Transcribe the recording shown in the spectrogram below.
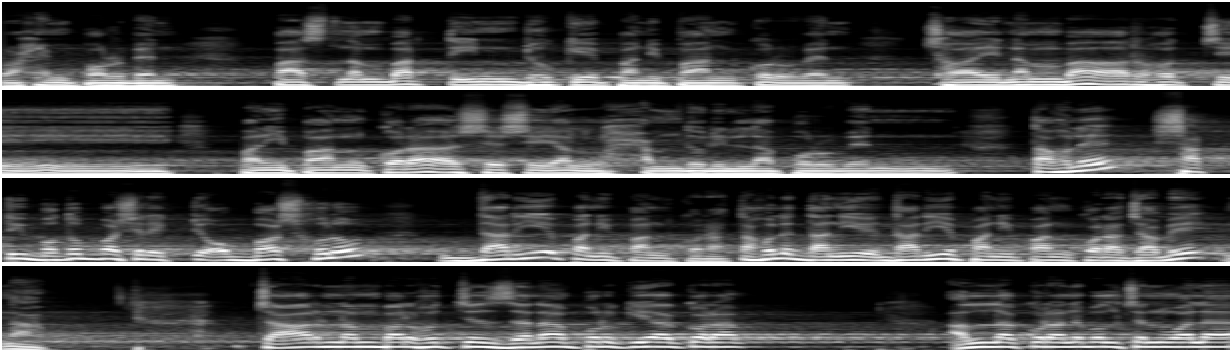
রহিম, পড়বেন। পাঁচ নাম্বার তিন ঢুকে পানি পান করবেন। ছয় নাম্বার হচ্ছে পানি পান করা শেষে আলহামদুলিল্লাহ পড়বেন। তাহলে ষাটটি বদভ্যাসের একটি অভ্যাস হলো দাঁড়িয়ে পানি পান করা। তাহলে দাঁড়িয়ে দাঁড়িয়ে পানি পান করা যাবে না। চার নাম্বার হচ্ছে জেনা প্রক্রিয়া করা। আল্লাহ কোরআনে বলছেন, ওয়ালা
